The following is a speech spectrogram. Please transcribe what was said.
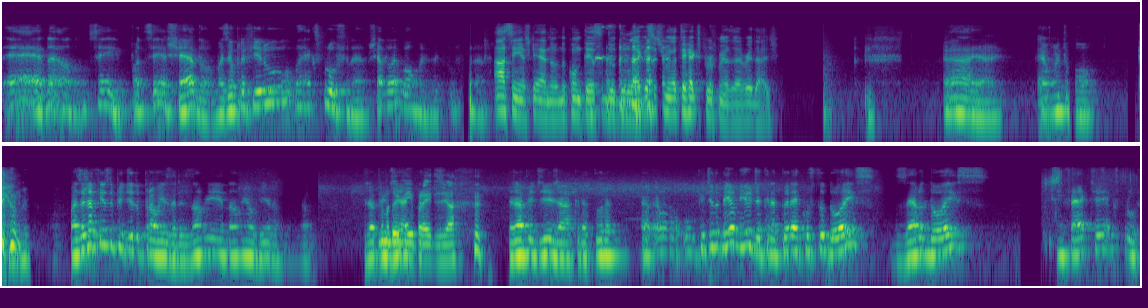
É, não, não sei. Pode ser Shadow, mas eu prefiro Hexproof, né? Shadow é bom, mas Hexproof não. Ah, sim, acho que é. No, no contexto do, do Legacy, acho melhor ter Hexproof mesmo, é verdade. Ai, ai. É, é muito bom. É muito bom. Mas eu já fiz o pedido para Wizard, eles não me, não me ouviram. Eu já pedi, mandou e-mail para eles já. Eu já pedi, já, a criatura. É, é um pedido bem humilde, a criatura é custo 2, 02, Infect e Hexproof.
